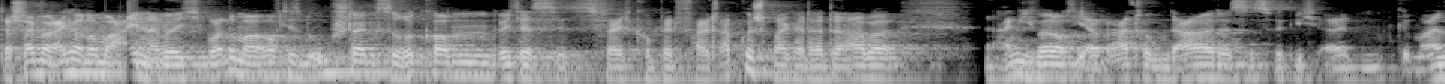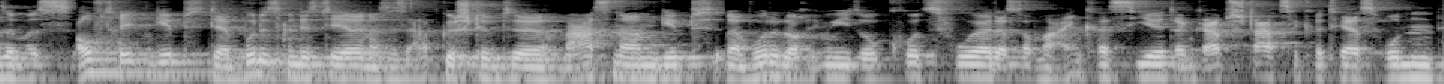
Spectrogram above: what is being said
Da schreiben wir gleich auch nochmal ein, aber ich wollte mal auf diesen Umstand zurückkommen, wenn ich das jetzt vielleicht komplett falsch abgespeichert hatte, aber Eigentlich war doch die Erwartung da, dass es wirklich ein gemeinsames Auftreten gibt der Bundesministerien, dass es abgestimmte Maßnahmen gibt. Da wurde doch irgendwie so kurz vorher das doch mal einkassiert. Dann gab es Staatssekretärsrunden,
